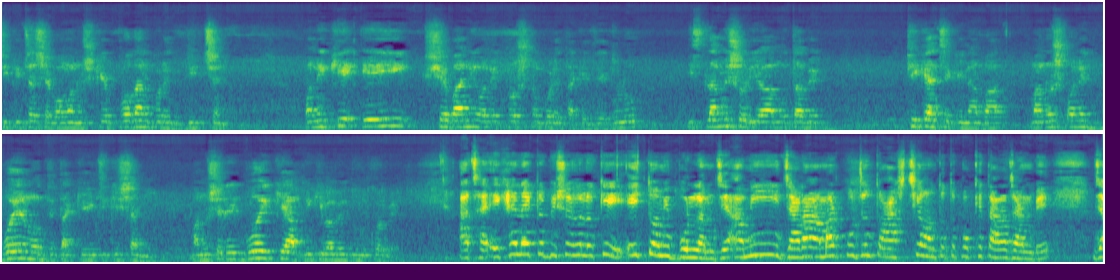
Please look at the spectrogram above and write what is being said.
চিকিৎসা সেবা মানুষকে প্রদান করে দিচ্ছেন। অনেকে এই সেবা নিয়ে অনেক প্রশ্ন করে থাকে যে এগুলো ইসলামী শরিয়া মোতাবেক ঠিক আছে কিনা বা মানুষ অনেক বইয়ের মধ্যে থাকে এই চিকিৎসা নিয়ে। মানুষের এই বইকে আপনি কীভাবে দূর করবেন? আচ্ছা এখানে একটা বিষয় হলো কি, এই তো আমি বললাম যে আমি যারা আমার পর্যন্ত আসছে অন্তত পক্ষে তারা জানবে যে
